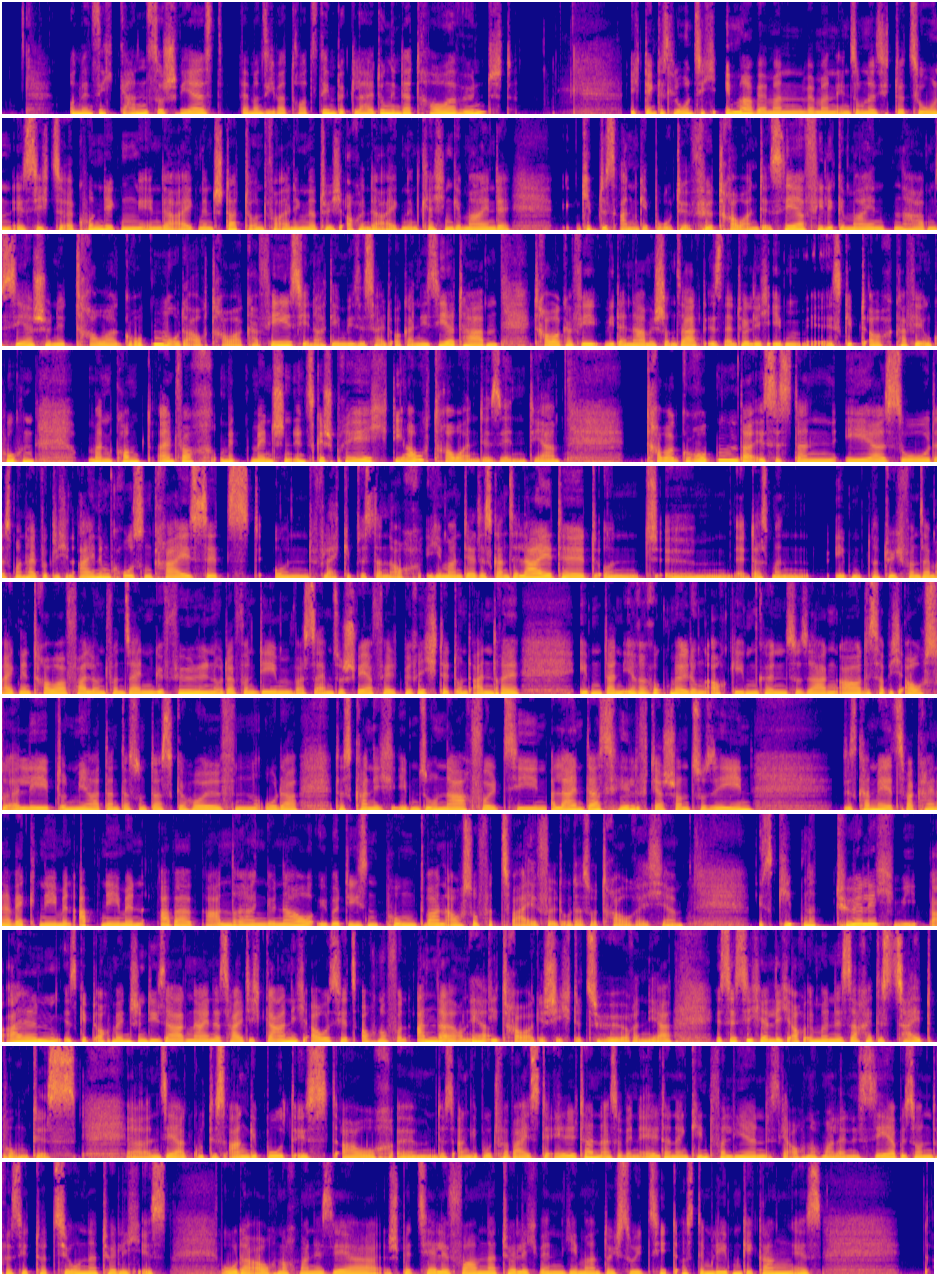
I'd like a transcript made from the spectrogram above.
Und wenn es nicht ganz so schwer ist, wenn man sich aber trotzdem Begleitung in der Trauer wünscht, ich denke, es lohnt sich immer, wenn man, wenn man in so einer Situation ist, sich zu erkundigen in der eigenen Stadt und vor allen Dingen natürlich auch in der eigenen Kirchengemeinde. Gibt es Angebote für Trauernde? Sehr viele Gemeinden haben sehr schöne Trauergruppen oder auch Trauercafés, je nachdem, wie sie es halt organisiert haben. Trauercafé, wie der Name schon sagt, ist natürlich eben, es gibt auch Kaffee und Kuchen. Man kommt einfach mit Menschen ins Gespräch, die auch Trauernde sind, ja. Trauergruppen, da ist es dann eher so, dass man halt wirklich in einem großen Kreis sitzt und vielleicht gibt es dann auch jemand, der das Ganze leitet und ähm, dass man eben natürlich von seinem eigenen Trauerfall und von seinen Gefühlen oder von dem, was einem so schwer fällt, berichtet und andere eben dann ihre Rückmeldung auch geben können, zu sagen, ah, das habe ich auch so erlebt und mir hat dann das und das geholfen oder das kann ich eben so nachvollziehen. Allein das hilft ja schon zu sehen, das kann mir jetzt zwar keiner wegnehmen, abnehmen, aber andere haben genau über diesen Punkt waren auch so verzweifelt oder so traurig. Ja es gibt natürlich, wie bei allem, es gibt auch Menschen, die sagen, nein, das halte ich gar nicht aus, jetzt auch noch von anderen ja. die Trauergeschichte zu hören. Ja, es ist sicherlich auch immer eine Sache des Zeitpunktes. Ein sehr gutes Angebot ist auch ähm, das Angebot verwaiste Eltern. Also wenn Eltern ein Kind verlieren, das ja auch nochmal eine sehr besondere Situation natürlich ist. Oder auch nochmal eine sehr spezielle Form natürlich, wenn jemand durch Suizid aus dem Leben gegangen ist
